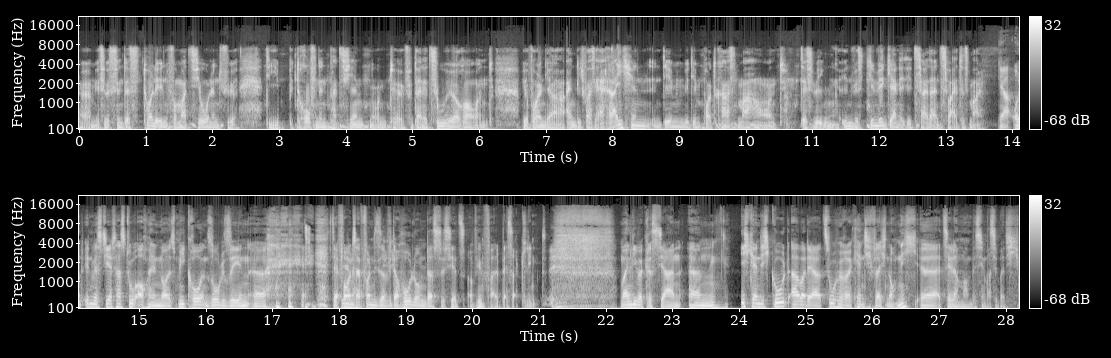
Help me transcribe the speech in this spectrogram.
ähm, ist es, sind es tolle Informationen für die betroffenen Patienten und äh, für deine Zuhörer und wir wollen ja eigentlich was erreichen, indem wir den Podcast machen und deswegen investieren wir gerne die Zeit ein zweites Mal. Ja, und investiert hast du auch in ein neues Mikro und so gesehen äh, der Vorteil genau. von dieser Wiederholung, dass es jetzt auf jeden Fall besser klingt. Mein lieber Christian, ähm, ich kenne dich gut, aber der Zuhörer kennt dich vielleicht noch nicht. Äh, erzähl doch mal ein bisschen was über dich.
